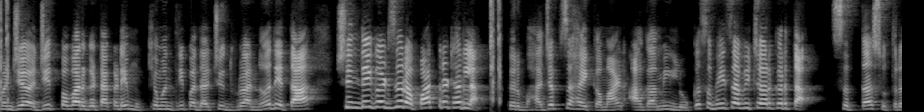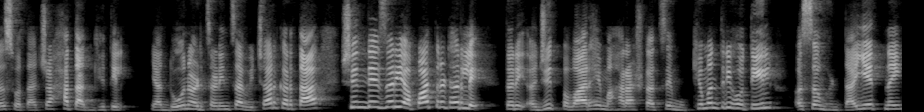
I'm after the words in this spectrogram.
म्हणजे अजित पवार गटाकडे मुख्यमंत्री पदाची धुरा न देता शिंदे गट जर अपात्र ठरला तर भाजपचं हायकमांड आगामी लोकसभेचा विचार करता सत्ता सूत्र स्वतःच्या हातात घेतील. या दोन अडचणींचा विचार करता शिंदे जरी अपात्र ठरले तरी अजित पवार हे महाराष्ट्राचे मुख्यमंत्री होतील असं म्हणता येत नाही.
